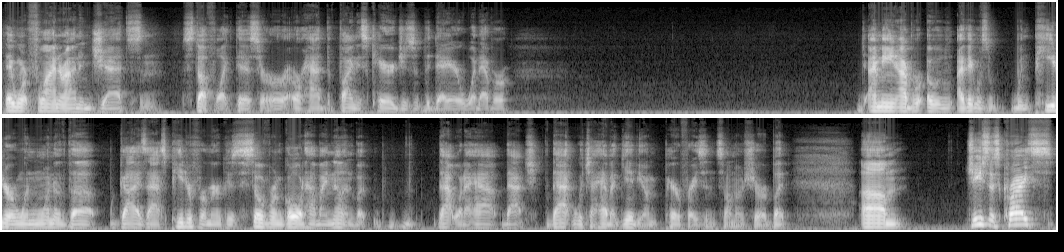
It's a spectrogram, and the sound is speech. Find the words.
they weren't flying around in jets and stuff like this or, or had the finest carriages of the day or whatever. I mean, I, I think it was when Peter, when one of the guys asked Peter for miracles, silver and gold have I none, but that what I have, that that which I have I give you. I'm paraphrasing some, I'm sure, but um, Jesus Christ,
